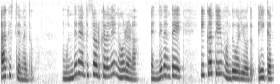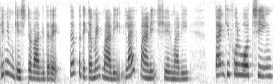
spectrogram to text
ಆಗಿಸ್ತೇನದು ಮುಂದಿನ ಎಪಿಸೋಡ್ಗಳಲ್ಲಿ ನೋಡೋಣ. ಎಂದಿನಂತೆ ಈ ಕತೆ ಮುಂದುವರಿಯೋದು. ಈ ಕತೆ ನಿಮಗೆ ಇಷ್ಟವಾಗಿದ್ದರೆ ತಪ್ಪದೆ ಕಮೆಂಟ್ ಮಾಡಿ, ಲೈಕ್ ಮಾಡಿ, ಶೇರ್ ಮಾಡಿ. Thank you for watching.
